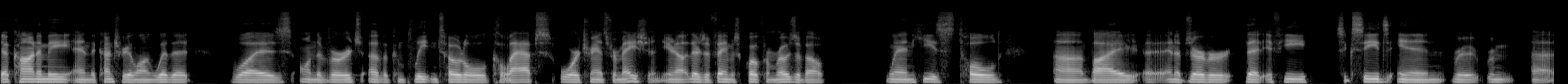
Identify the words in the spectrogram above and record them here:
economy and the country along with it was on the verge of a complete and total collapse or transformation. You know, there's a famous quote from Roosevelt when he is told uh, by an observer that if he succeeds in re, re, uh,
